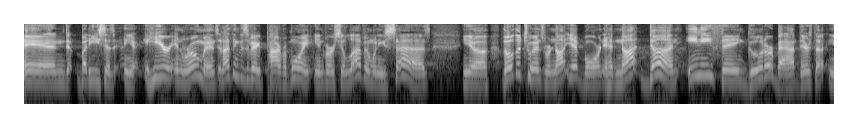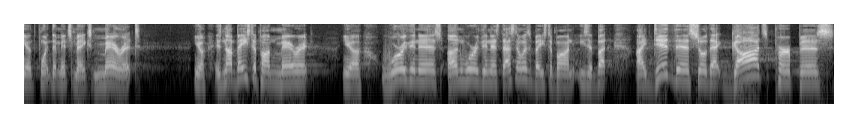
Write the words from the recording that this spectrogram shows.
and, but he says you know, here in Romans, and I think this is a very powerful point in verse 11 when he says, you know, though the twins were not yet born, and had not done anything good or bad, there's the, you know, the point that Mitch makes, merit, you know, is not based upon merit, you know, worthiness, unworthiness. That's not what it's based upon. He said, but I did this so that God's purpose,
